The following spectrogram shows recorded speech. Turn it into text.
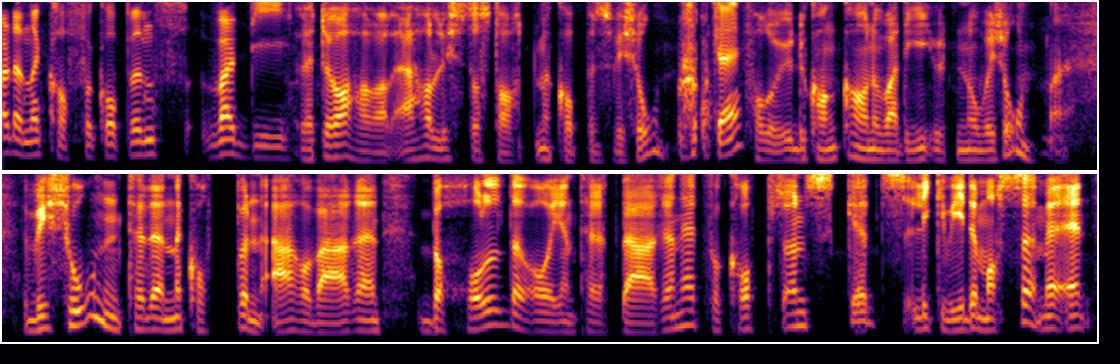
er denne kaffekoppens verdi? Vet du hva, Harald? Jeg har lyst til å starte med koppens visjon. Ok? For du kan ikke ha noe verdi uten noe visjon. Visjonen til denne koppen er å være en beholderorientert bærenhet for kroppsønskets likvide masse med en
